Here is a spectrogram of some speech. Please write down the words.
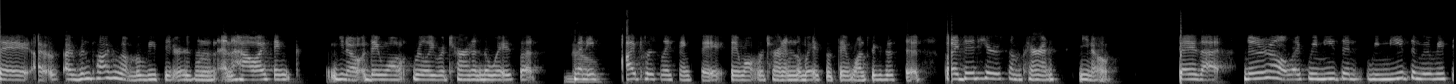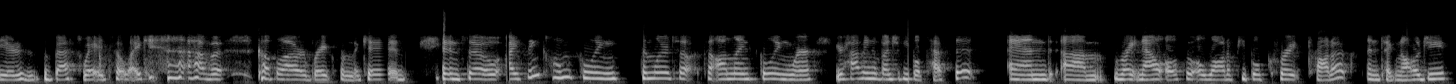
say I, have been talking about movie theaters and and how I think you know they won't really return in the ways that no. many. I personally think they they won't return in the ways that they once existed. But I did hear some parents, you know, say that no no no like we need the we need the movie theaters it's the best way to like have a couple hour break from the kids. And so i think homeschooling similar to, to online schooling where you're having a bunch of people test it and um, right now also a lot of people create products and technology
